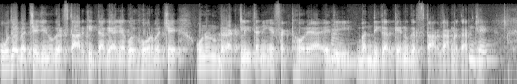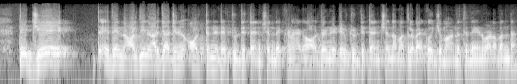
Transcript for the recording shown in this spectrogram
ਉਹਦੇ ਬੱਚੇ ਜਿਹਨੂੰ ਗ੍ਰਿਫਤਾਰ ਕੀਤਾ ਗਿਆ ਜਾਂ ਕੋਈ ਹੋਰ ਬੱਚੇ ਉਹਨਾਂ ਨੂੰ ਡਾਇਰੈਕਟਲੀ ਤਾਂ ਨਹੀਂ ਇਫੈਕਟ ਹੋ ਰਿਹਾ ਇਹਦੀ ਬੰਦੀ ਕਰਕੇ ਇਹਨੂੰ ਗ੍ਰਿਫਤਾਰ ਕਰਨ ਕਰਕੇ। ਤੇ ਜੇ ਤੇ ਇਹਦੇ ਨਾਲ ਦੀ ਨਾਲ ਜੱਜ ਨੇ ਆਲਟਰਨੇਟਿਵ ਟੂ ਡਿਟੈਂਸ਼ਨ ਦੇਖਣਾ ਹੈਗਾ। ਆਲਟਰਨੇਟਿਵ ਟੂ ਡਿਟੈਂਸ਼ਨ ਦਾ ਮਤਲਬ ਹੈ ਕੋਈ ਜ਼ਮਾਨਤ ਦੇਣ ਵਾਲਾ ਬੰਦਾ।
